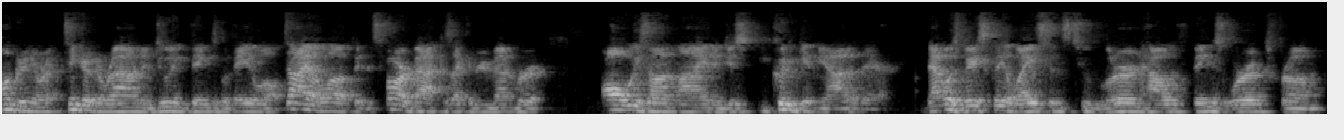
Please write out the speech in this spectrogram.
hunkering around, tinkering around and doing things with AOL dial up and as far back as I can remember, always online and just you couldn't get me out of there that was basically a license to learn how things worked from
